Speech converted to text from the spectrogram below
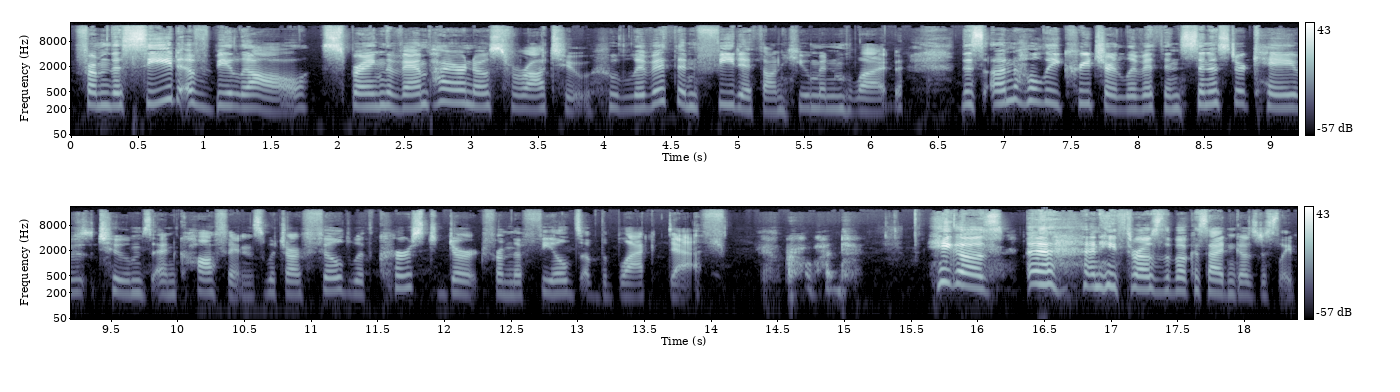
From the seed of Belial sprang the vampire Nosferatu, who liveth and feedeth on human blood. This unholy creature liveth in sinister caves, tombs, and coffins, which are filled with cursed dirt from the fields of the Black Death. God. He goes, eh, and he throws the book aside and goes to sleep.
